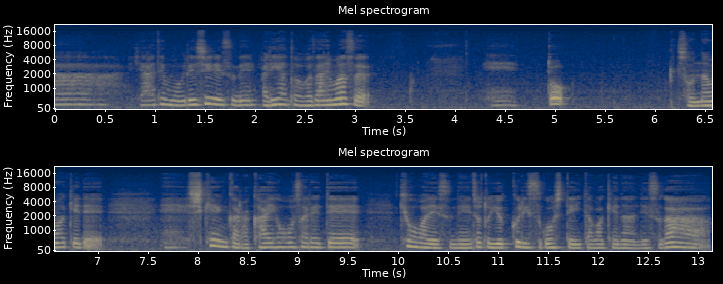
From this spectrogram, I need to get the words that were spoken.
ーいやでも嬉しいですね。ありがとうございます。えーっとそんなわけでえ試験から解放されて今日はですねちょっとゆっくり過ごしていたわけなんですが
